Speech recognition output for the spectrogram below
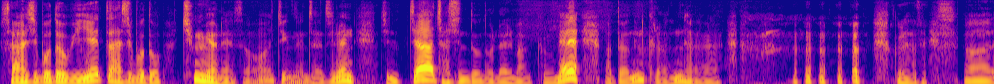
45도 위에 또 45도 측면에서 찍는 사진은 진짜 자신도 놀랄 만큼의 어떤 그런 어, 그런 어,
